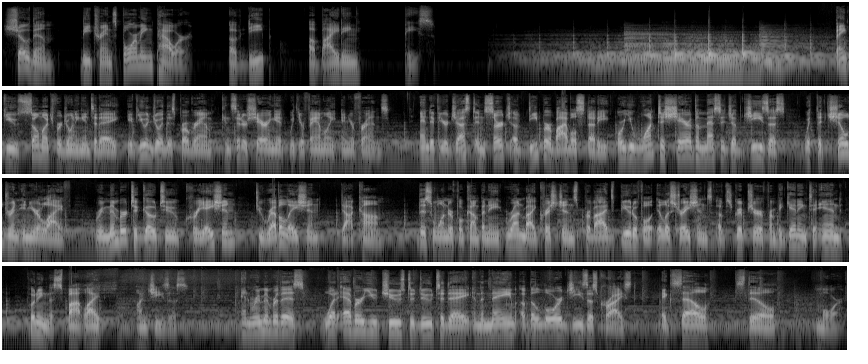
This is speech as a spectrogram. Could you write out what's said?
Show them the transforming power of deep, abiding peace. Thank you so much for joining in today. If you enjoyed this program, consider sharing it with your family and your friends. And if you're just in search of deeper Bible study or you want to share the message of Jesus with the children in your life, remember to go to creationtorevelation.com. This wonderful company, run by Christians, provides beautiful illustrations of Scripture from beginning to end, putting the spotlight on Jesus. And remember this whatever you choose to do today in the name of the Lord Jesus Christ, excel still more.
